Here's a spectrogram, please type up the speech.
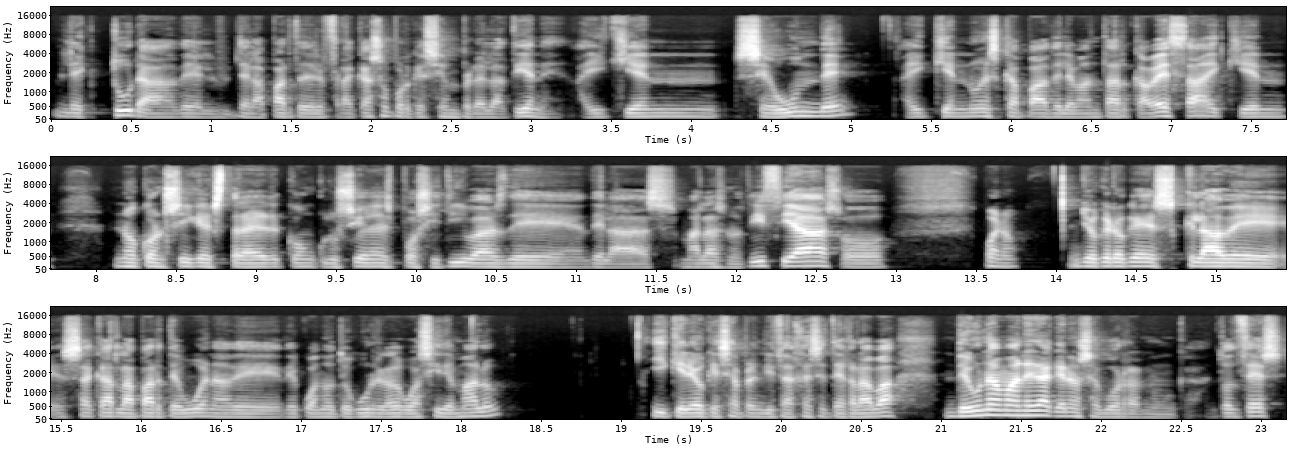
lectura de la parte del fracaso porque siempre la tiene. Hay quien se hunde, hay quien no es capaz de levantar cabeza, hay quien no consigue extraer conclusiones positivas de, las malas noticias o, bueno, yo creo que es clave sacar la parte buena de cuando te ocurre algo así de malo y creo que ese aprendizaje se te graba de una manera que no se borra nunca. Entonces,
